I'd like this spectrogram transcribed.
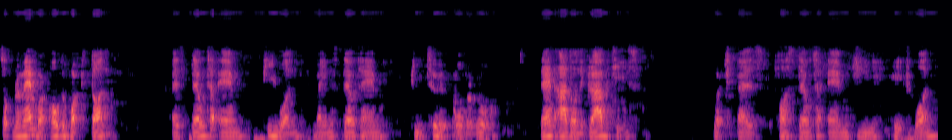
So remember, all the work done is delta m p1 minus delta m p2 over rho. Then add on the gravities, which is plus delta mgh1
